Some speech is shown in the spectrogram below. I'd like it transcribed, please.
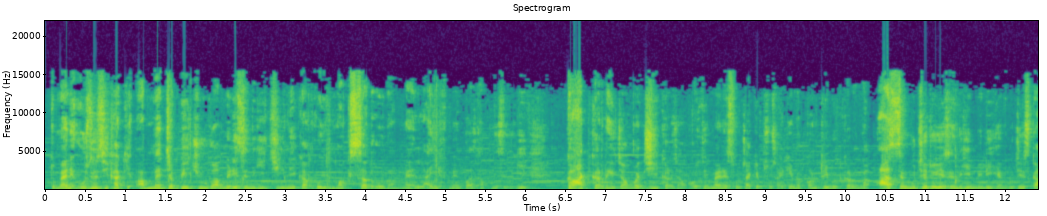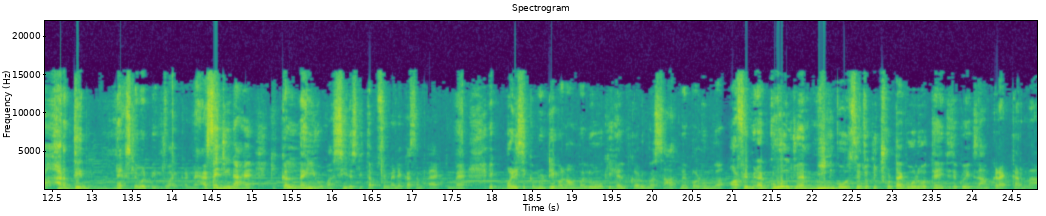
तो मैंने उस दिन सीखा कि अब मैं जब भी जीऊँगा, मेरी ज़िंदगी जीने का कोई मकसद होगा। मैं लाइफ में बस अपनी ज़िंदगी काट कर नहीं जाऊँगा, जी कर जाऊँगा। उस दिन मैंने सोचा कि अब सोसाइटी में कंट्रीब्यूट करूँगा। आज से मुझे जो ये ज़िंदगी मिली है, मुझे इसका हर दिन नेक्स्ट लेवल पे इंजॉय करना है। ऐसे जीना है कि कल नहीं होगा। सीरियसली तब से मैंने कसम खाया कि मैं एक बड़ी सी कम्युनिटी बनाऊँगा, लोगों की हेल्प करूँगा, साथ में बढ़ूँगा। और फिर मेरा गोल जो है मीन गोल से जो कि छोटा गोल होते हैं, जैसे कोई एग्ज़ाम क्रैक करना,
